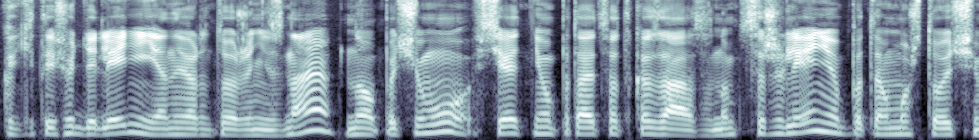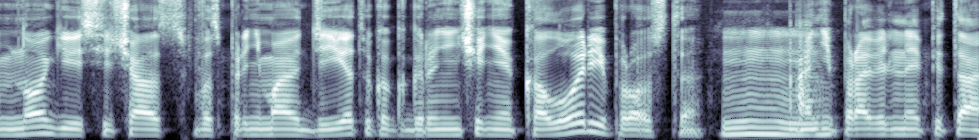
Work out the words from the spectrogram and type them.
каких-то еще делений я, наверное, тоже не знаю. Но почему все от него пытаются отказаться? Ну, к сожалению, потому что очень многие сейчас воспринимают диету как ограничение калорий просто, Мгм. а не правильное питание.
